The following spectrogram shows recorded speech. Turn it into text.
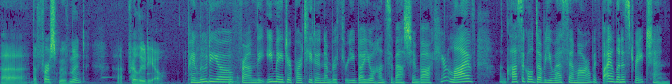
uh, the first movement, uh, Preludio. Preludio from the E major partita number three by Johann Sebastian Bach, here live on Classical WSMR with violinist Ray Chen.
